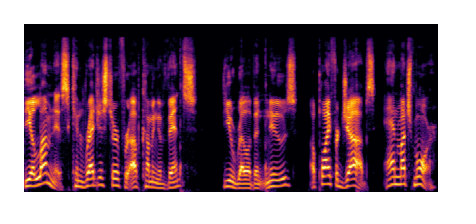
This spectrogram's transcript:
The alumnus can register for upcoming events, view relevant news, apply for jobs, and much more.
